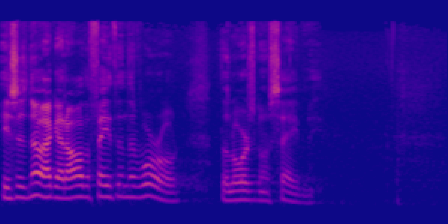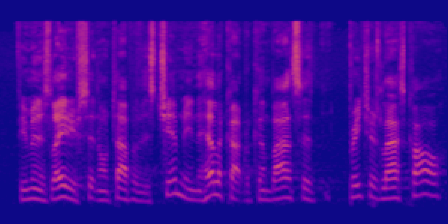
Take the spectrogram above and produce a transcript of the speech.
He says, No, I got all the faith in the world. The Lord's going to save me. A few minutes later, he's sitting on top of his chimney, and the helicopter come by and said, Preacher's last call.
